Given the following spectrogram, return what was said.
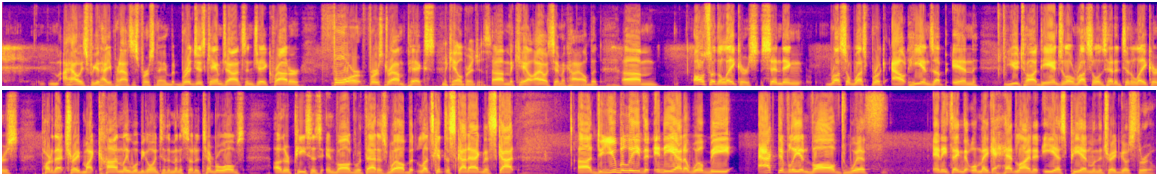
I always forget how you pronounce his first name, but Bridges, Cam Johnson, Jae Crowder, four first round picks. Mikhail Bridges. Uh, Mikhail, I always say Mikhail, but um, also the Lakers sending Russell Westbrook out. He ends up in Utah. D'Angelo Russell is headed to the Lakers. Part of that trade, Mike Conley will be going to the Minnesota Timberwolves. Other pieces involved with that as well. But let's get to Scott Agness. Scott, uh, do you believe that Indiana will be actively involved with anything that will make a headline at ESPN when the trade goes through?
